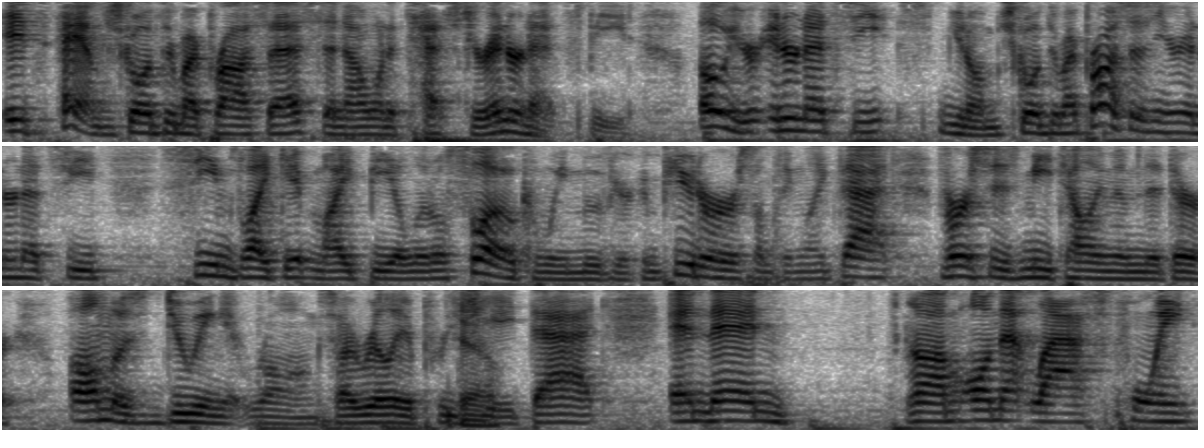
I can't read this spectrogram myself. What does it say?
It's, hey, I'm just going through my process and I want to test your internet speed. Oh, your internet, se- you know, I'm just going through my process and your internet speed seems like it might be a little slow. Can we move your computer or something like that? Versus me telling them that they're almost doing it wrong. So I really appreciate yeah. that. And then um, on that last point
